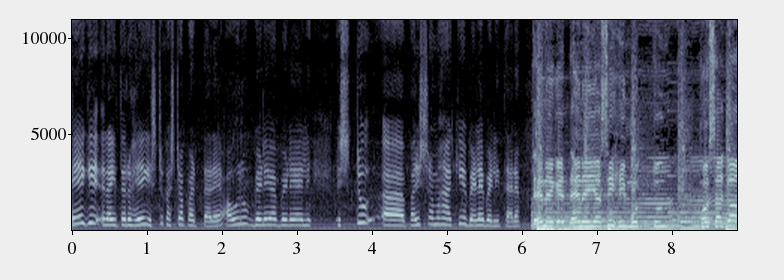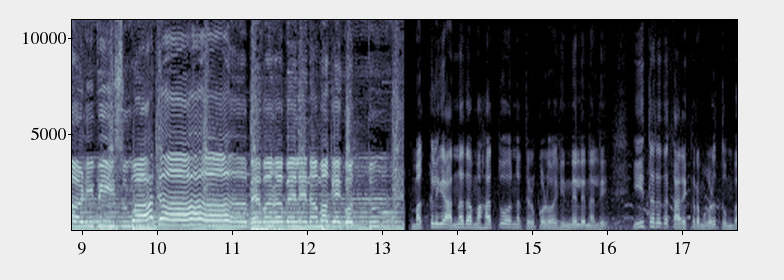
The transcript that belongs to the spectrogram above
ಹೇಗೆ ರೈತರು ಹೇಗೆ ಎಷ್ಟು ಕಷ್ಟಪಡ್ತಾರೆ ಅವರು ಬೆಳೆಯ ಬೆಳೆಯಲ್ಲಿ ಎಷ್ಟು ಪರಿಶ್ರಮ ಹಾಕಿ ಬೆಳೆ ಬೆಳೀತಾರೆ. ತೆನೆಗೆ ತೆನೆಯ ಸಿಹಿ ಮುತ್ತು ಹೊಸ ಗಾಳಿ ಬೀಸುವಾಗ ಬೆವರ ಬೆಲೆ ನಮಗೆ ಗೊತ್ತು. ಮಕ್ಕಳಿಗೆ ಅನ್ನದ ಮಹತ್ವವನ್ನು ತಿಳ್ಕೊಳ್ಳುವ ಹಿನ್ನೆಲೆಯಲ್ಲಿ ಈ ಥರದ ಕಾರ್ಯಕ್ರಮಗಳು ತುಂಬ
